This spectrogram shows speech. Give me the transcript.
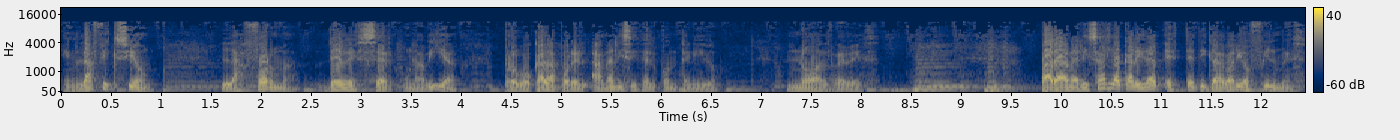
En la ficción, la forma debe ser una vía provocada por el análisis del contenido, no al revés. Para analizar la calidad estética de varios filmes,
